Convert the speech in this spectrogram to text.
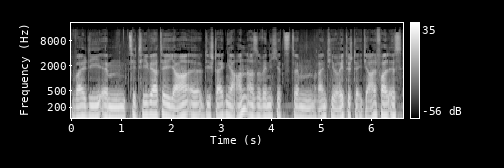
Weil die ähm, CT-Werte, ja, äh, die steigen ja an. Also wenn ich jetzt ähm, rein theoretisch der Idealfall ist,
